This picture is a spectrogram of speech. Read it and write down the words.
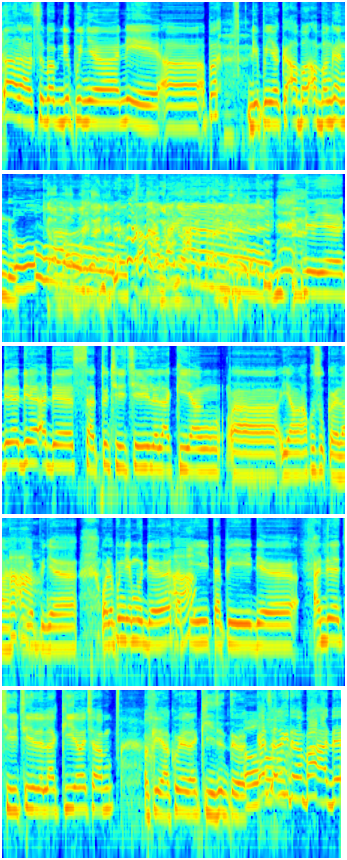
tak lah sebab dia punya ni uh, apa? Dia punya keabang-abangan tu. Oh. Keabang-abangan, eh? Keabang-abangan. Dia dia ada satu ciri-ciri lelaki yang uh, yang aku suka lah. Ah, ah. Dia punya walaupun dia muda Ah. tapi tapi dia ada ciri-ciri lelaki yang macam okey aku lelaki macam tu. Oh. Kan selalu kita nampak ada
